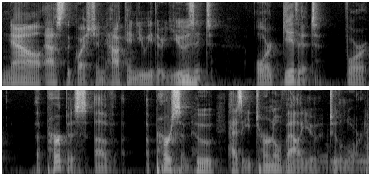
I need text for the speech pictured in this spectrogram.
Now ask the question how can you either use hmm. it or give it for the purpose of a person who has eternal value to the Lord?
